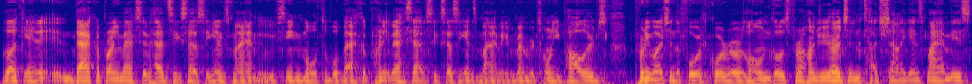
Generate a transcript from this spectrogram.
Look, and backup running backs have had success against Miami. We've seen multiple backup running backs have success against Miami. Remember, Tony Pollard's pretty much in the fourth quarter alone goes for 100 yards and a touchdown against Miami's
